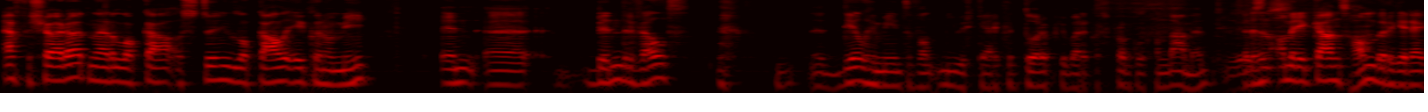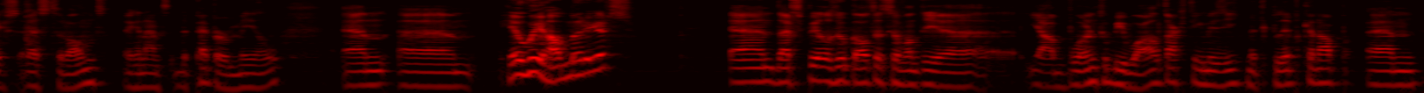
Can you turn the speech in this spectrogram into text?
even shout-out naar de loka steun lokale economie in eh Binderveld. De deelgemeente van Nieuwerkerk, het dorpje waar ik oorspronkelijk vandaan ben. Er is een Amerikaans hamburgerrestaurant, genaamd The Pepper Mill. En ehm, heel goede hamburgers. En daar spelen ze ook altijd zo van die eh, ja, Born to be Wild-achtige muziek met clipknap. En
